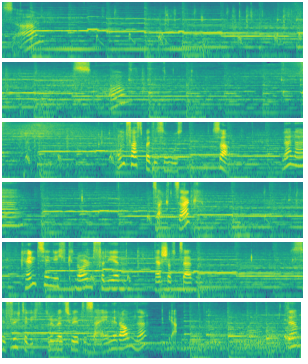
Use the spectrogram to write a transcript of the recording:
So. So. Unfassbar, dieser Husten. So. Lala. Zack, zack. Könnt ihr nicht Knollen verlieren, Herrschaftszeiten? Ja fürchterlich. Drüben jetzt wird dieser eine Raum, ne? Ja. Dum,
